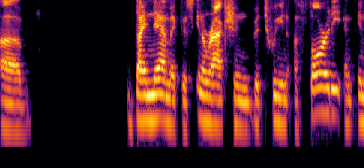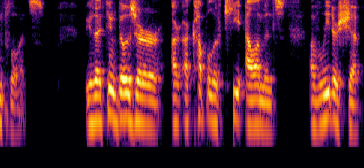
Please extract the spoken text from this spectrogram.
uh, dynamic, this interaction between authority and influence, because I think those are a, couple of key elements of leadership.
